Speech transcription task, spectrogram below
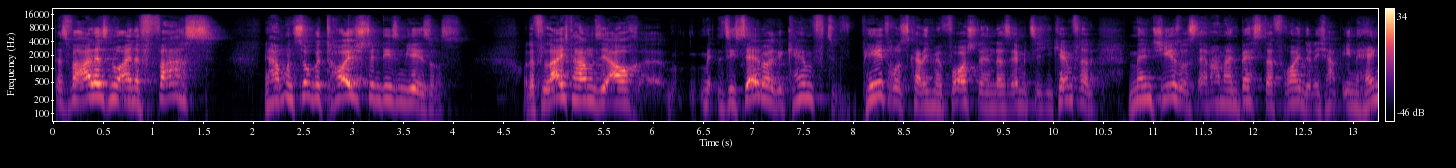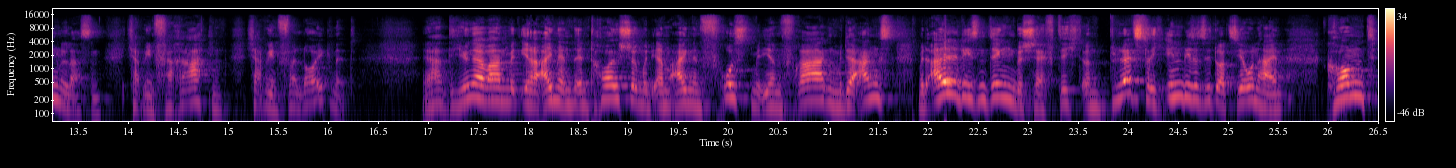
Das war alles nur eine Farce. Wir haben uns so getäuscht in diesem Jesus. Oder vielleicht haben sie auch äh, mit sich selber gekämpft. Petrus kann ich mir vorstellen, dass er mit sich gekämpft hat. Mensch, Jesus, der war mein bester Freund und ich habe ihn hängen lassen. Ich habe ihn verraten. Ich habe ihn verleugnet. Ja, die Jünger waren mit ihrer eigenen Enttäuschung, mit ihrem eigenen Frust, mit ihren Fragen, mit der Angst, mit all diesen Dingen beschäftigt. Und plötzlich in diese Situation hinein kommt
